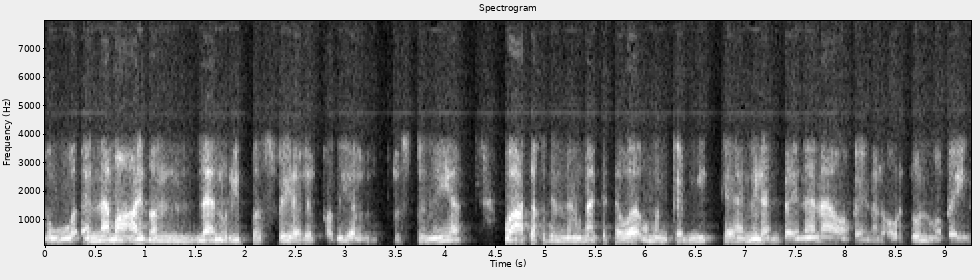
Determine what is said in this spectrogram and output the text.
وإنما أيضا لا نريد تصفية للقضية الفلسطينية. وأعتقد أن هناك توائما كاملا بيننا وبين الأردن وبين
